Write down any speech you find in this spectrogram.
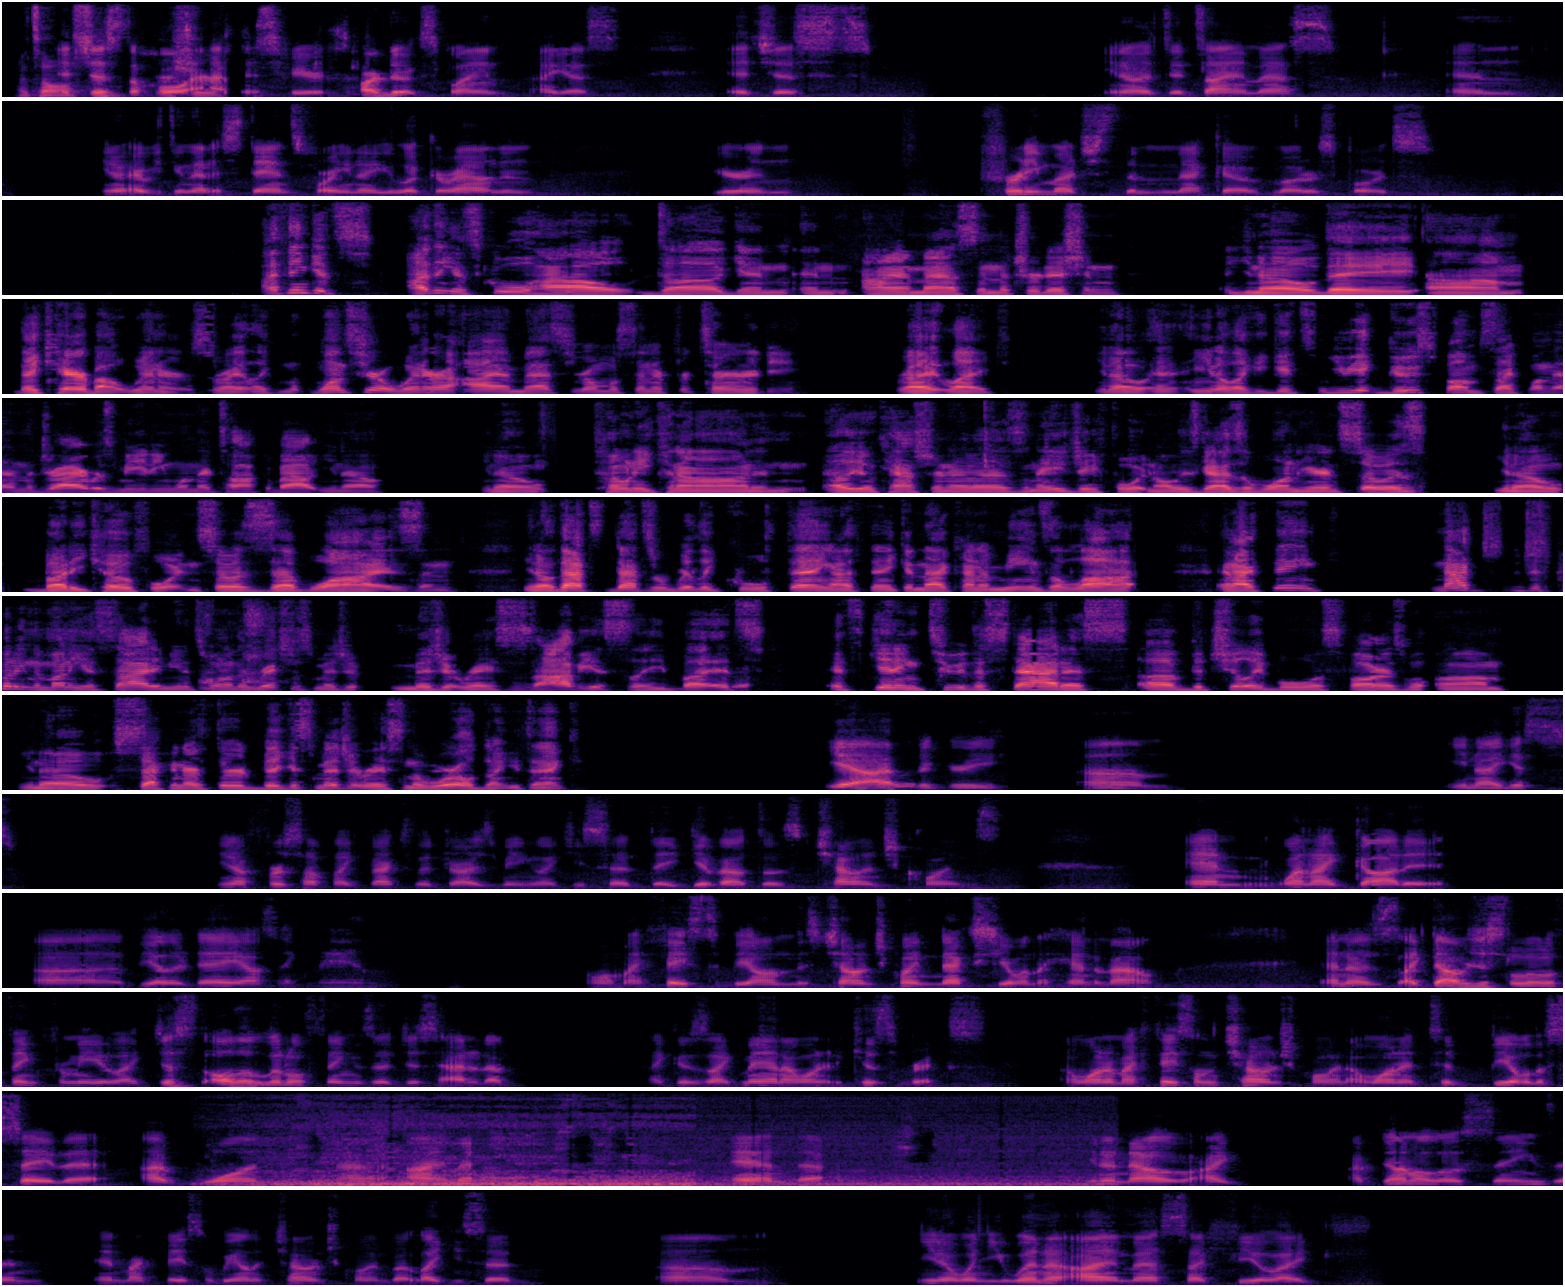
That's awesome. it's just the whole sure. atmosphere. It's hard to explain, I guess. It's just, you know, it's, it's IMS, and you know everything that it stands for. You know, you look around and you're in pretty much the mecca of motorsports. I think it's I think it's cool how Doug and and IMS and the tradition, you know, they um they care about winners, right? Like once you're a winner at IMS, you're almost in a fraternity, right? Like you know, and you know, like it gets you get goosebumps like when in the drivers meeting when they talk about you know, you know Tony Kanaan and Helio Castroneves and AJ Foyt and all these guys have won here, and so is you know Buddy Kofoid and so is Zeb Wise, and you know that's that's a really cool thing I think, and that kind of means a lot. And I think not just putting the money aside. I mean, it's one of the richest midget midget races, obviously, but it's it's getting to the status of the Chili Bowl as far as um you know second or third biggest midget race in the world, don't you think? Yeah, I would agree. Um, you know, I guess, you know, first off, like back to the drives being like you said, they give out those challenge coins. And when I got it uh, the other day, I was like, man, I want my face to be on this challenge coin next year when they hand them out. And I was like, that was just a little thing for me, like just all the little things that just added up. Like it was like, man, I wanted to kiss the bricks. I wanted my face on the challenge coin. I wanted to be able to say that I've won at IMS and uh, you know now I I've done all those things and and my face will be on the challenge coin. But like you said, um, you know when you win at IMS, I feel like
